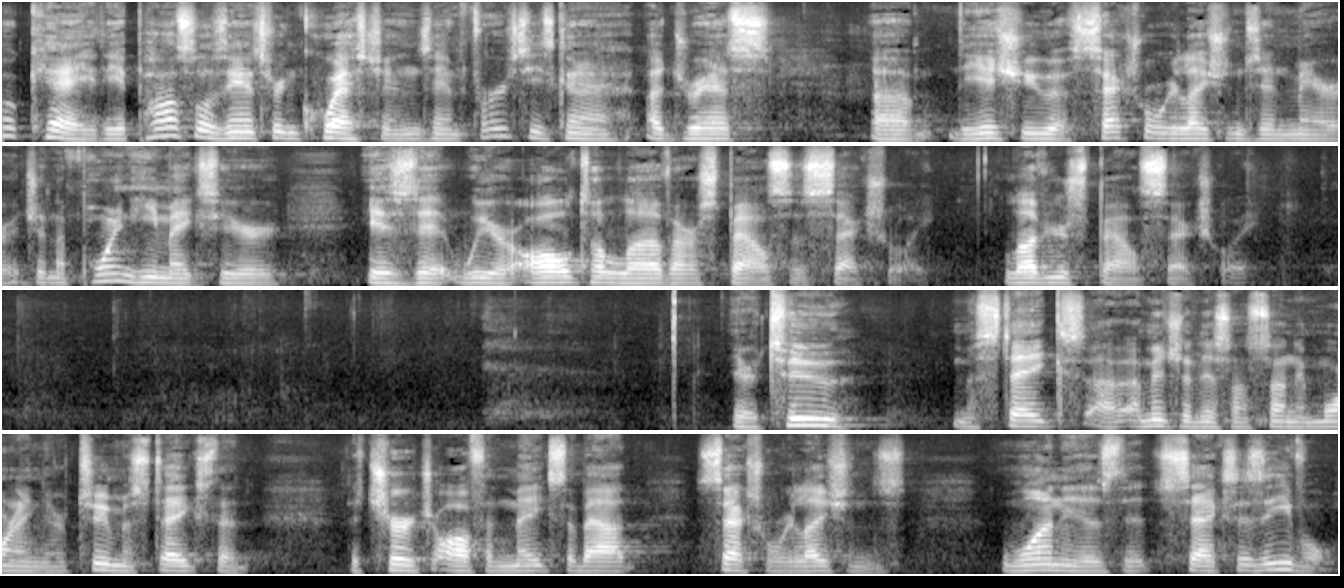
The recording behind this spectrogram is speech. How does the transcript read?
Okay, the apostle is answering questions, and first he's going to address um, the issue of sexual relations in marriage. And the point he makes here is that we are all to love our spouses sexually. Love your spouse sexually. There are two mistakes. I mentioned this on Sunday morning. There are two mistakes that the church often makes about sexual relations. One is that sex is evil.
